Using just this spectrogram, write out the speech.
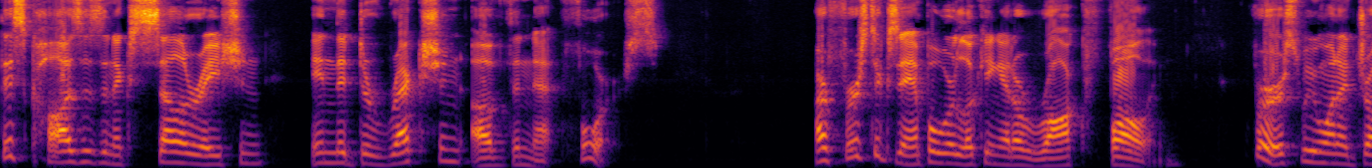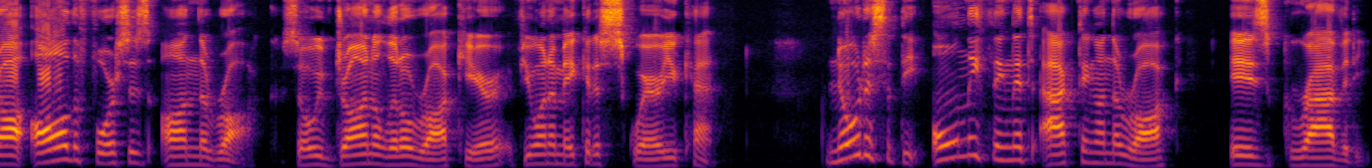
this causes an acceleration in the direction of the net force. Our first example, we're looking at a rock falling. First, we want to draw all the forces on the rock. So we've drawn a little rock here. If you want to make it a square, you can. Notice that the only thing that's acting on the rock is gravity.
